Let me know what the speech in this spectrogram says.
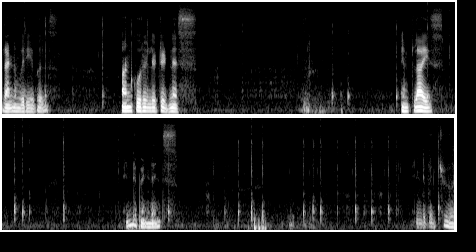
random variables uncorrelatedness implies independence individual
